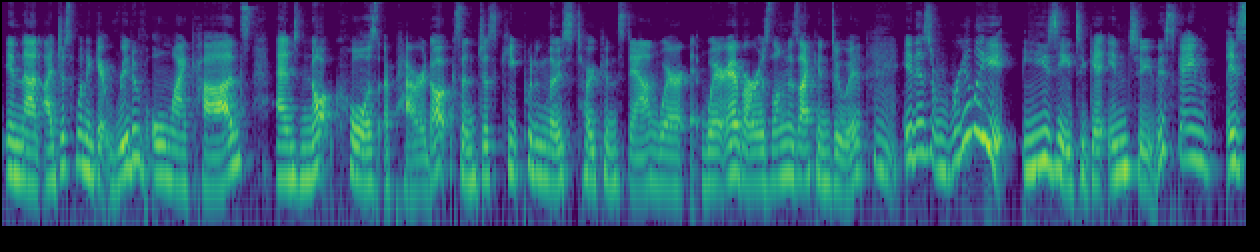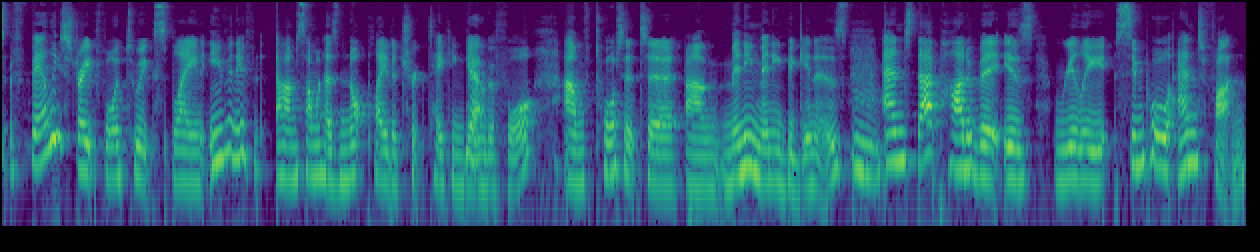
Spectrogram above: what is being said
in that I just want to get rid of all my cards and not cause a paradox and just keep putting those tokens down where wherever as long as I can do it. It is really easy to get into. This game is fairly straightforward to explain, even if um, someone has not played a trick taking game Yeah. before. Um, we've taught it to um, many, many beginners, Mm. and that part of it is really simple and fun.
